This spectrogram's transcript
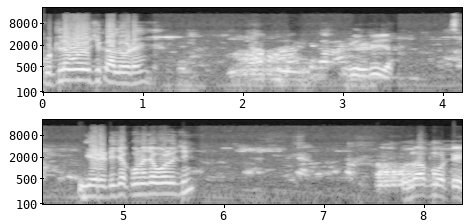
कुठल्या वळूची कालवड आहे? गिरडीच्या. कोणाच्या वळूची गुलाब मोठे.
